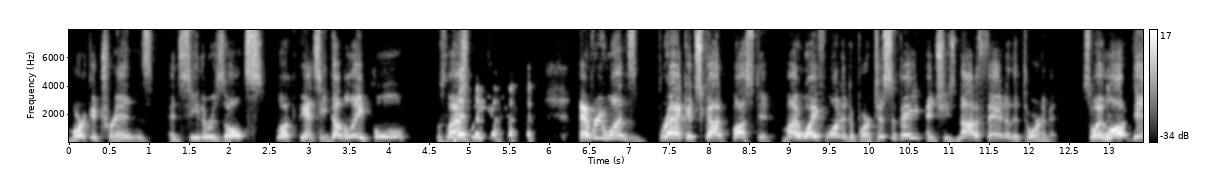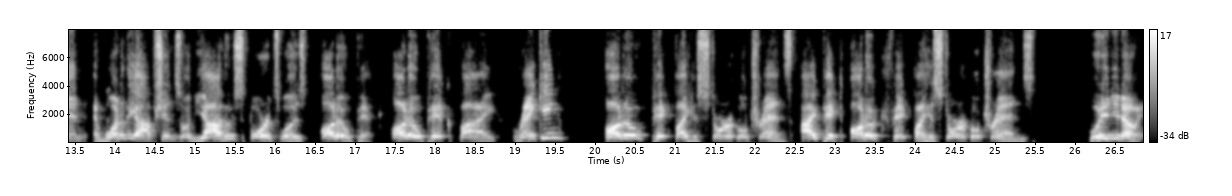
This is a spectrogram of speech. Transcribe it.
market trends, and see the results. Look, the NCAA pool was last week. Everyone's brackets got busted. My wife wanted to participate and she's not a fan of the tournament. So I logged in, and one of the options on Yahoo Sports was auto pick. Auto pick by ranking auto pick by historical trends. I picked auto pick by historical trends. Wouldn't you know it?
